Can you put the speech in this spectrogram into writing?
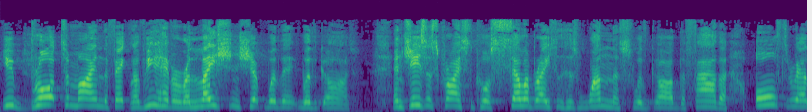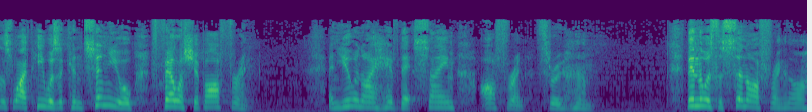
you brought to mind the fact that you have a relationship with, it, with God. And Jesus Christ, of course, celebrated his oneness with God the Father all throughout his life. He was a continual fellowship offering. And you and I have that same offering through him. Then there was the sin offering. And oh,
